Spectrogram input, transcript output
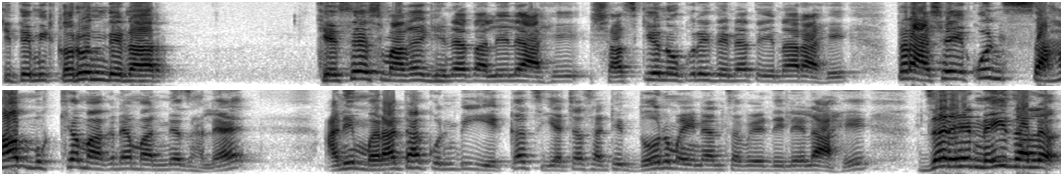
की ते मी करून देणार. केसेस मागे घेण्यात आलेल्या आहे शासकीय नोकरी देण्यात येणार आहे. तर अशा एकूण सहा मुख्य मागण्या मान्य झाल्या आहेत. आणि मराठा कुणबी एकच याच्यासाठी दोन महिन्यांचा वेळ दिलेला आहे. जर हे नाही झालं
